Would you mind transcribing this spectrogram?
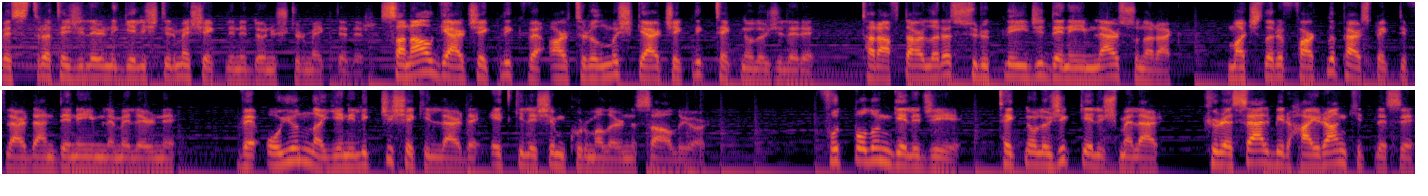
ve stratejilerini geliştirme şeklini dönüştürmektedir. Sanal gerçeklik ve artırılmış gerçeklik teknolojileri taraftarlara sürükleyici deneyimler sunarak maçları farklı perspektiflerden deneyimlemelerini ve oyunla yenilikçi şekillerde etkileşim kurmalarını sağlıyor. Futbolun geleceği, teknolojik gelişmeler, küresel bir hayran kitlesi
